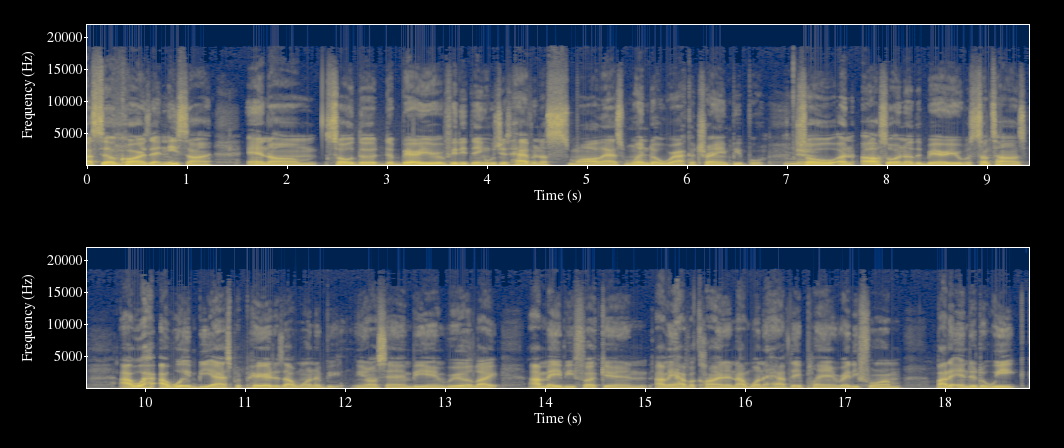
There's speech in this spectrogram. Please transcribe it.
I, I sell cars at Nissan, and um, so the the barrier, if anything, was just having a small ass window where I could train people. Yeah. So an, also another barrier was sometimes I would I wouldn't be as prepared as I want to be. You know what I'm saying? Being real, like I may be fucking. I may have a client and I want to have their plan ready for them by the end of the week,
